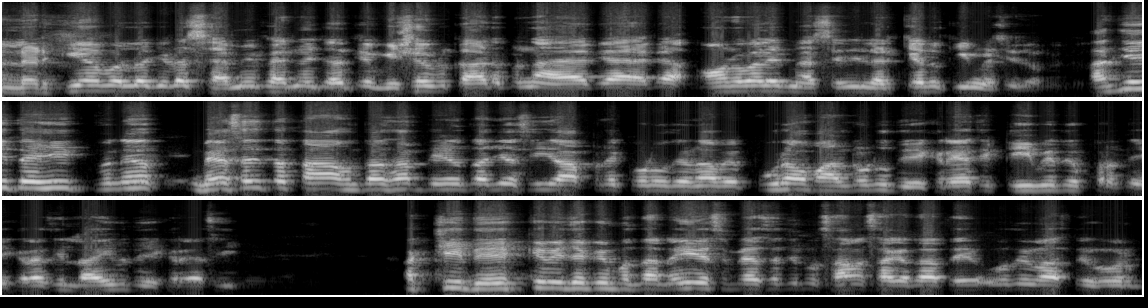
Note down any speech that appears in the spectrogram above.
ਲੜਕੀਆਂ ਵੱਲੋਂ ਜਿਹੜਾ ਸੈਮੀਫਾਈਨਲ ਜਾ ਕੇ ਵਿਸ਼ਵ ਰਿਕਾਰਡ ਬਣਾਇਆ ਗਿਆ ਹੈਗਾ ਆਉਣ ਵਾਲੇ ਮੈਸੇਜ ਲੜਕੀਆਂ ਨੂੰ ਕੀ ਮੈਸੇਜ ਹੋਵੇ ਹਾਂਜੀ ਤਾਂ ਇਹੀ ਮੈਸੇਜ ਤਾਂ ਤਾਂ ਹੁੰਦਾ ਸਰ ਦੇਵਤਾ ਜੀ ਅਸੀਂ ਆਪਣੇ ਕੋਲੋਂ ਦੇਣਾ ਹੋਵੇ ਪੂਰਾ ਵਰਲਡ ਉਹਨੂੰ ਦੇਖ ਰਿਹਾ ਸੀ ਟੀਵੀ ਦੇ ਉੱਪਰ ਦੇਖ ਰਿਹਾ ਸੀ ਲਾਈਵ ਦੇਖ ਰਿਹਾ ਸੀ। ਅੱਖੀ ਦੇਖ ਕੇ ਵੀ ਜੇ ਕੋਈ ਬੰਦਾ ਨਹੀਂ ਇਸ ਮੈਸੇਜ ਨੂੰ ਸਮਝ ਸਕਦਾ ਤੇ ਉਹਦੇ ਵਾਸਤੇ ਹੋਰ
